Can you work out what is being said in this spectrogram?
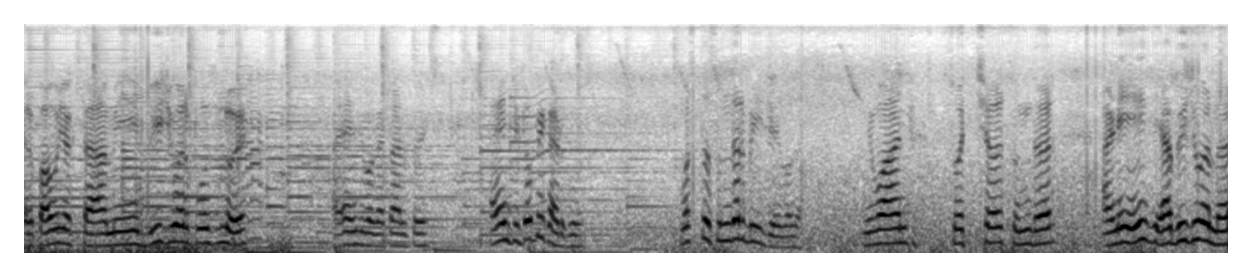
तर पाहू शकता आम्ही बीचवर आहे आयांची बघा चालतो आहे अयांची टोपी काढतो. मस्त सुंदर बीच आहे बघा. निवांत स्वच्छ सुंदर. आणि या बीचवर ना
